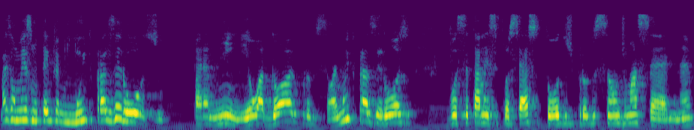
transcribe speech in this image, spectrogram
mas ao mesmo tempo é muito prazeroso para mim. Eu adoro produção, é muito prazeroso você estar tá nesse processo todo de produção de uma série, né?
